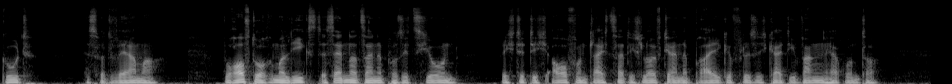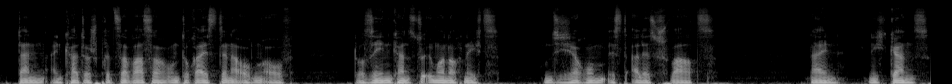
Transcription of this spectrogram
Gut, es wird wärmer. Worauf du auch immer liegst, es ändert seine Position, richtet dich auf und gleichzeitig läuft dir eine breiige Flüssigkeit die Wangen herunter. Dann ein kalter Spritzer Wasser und du reißt deine Augen auf. Doch sehen kannst du immer noch nichts. Um dich herum ist alles schwarz. Nein, nicht ganz.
